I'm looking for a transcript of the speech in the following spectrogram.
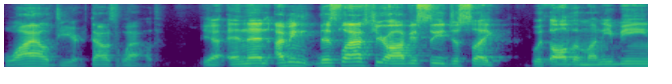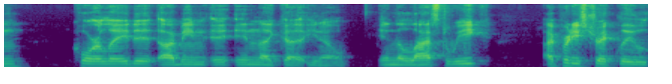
wild year. That was wild. Yeah, and then I mean, this last year, obviously, just like with all the money being correlated, I mean, in like a you know, in the last week, I pretty strictly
